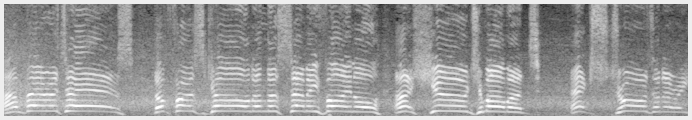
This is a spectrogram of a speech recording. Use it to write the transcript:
And there it is! The first goal in the semi-final! A huge moment! Extraordinary...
